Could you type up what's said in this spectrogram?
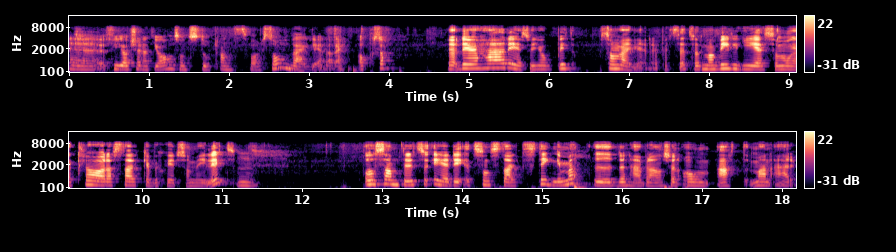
Eh, för jag känner att jag har sånt stort ansvar som vägledare också. Ja, det här är så jobbigt som vägledare på ett sätt. För att man vill ge så många klara, starka besked som möjligt. Och samtidigt så är det ett sånt starkt stigma i den här branschen om att man är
